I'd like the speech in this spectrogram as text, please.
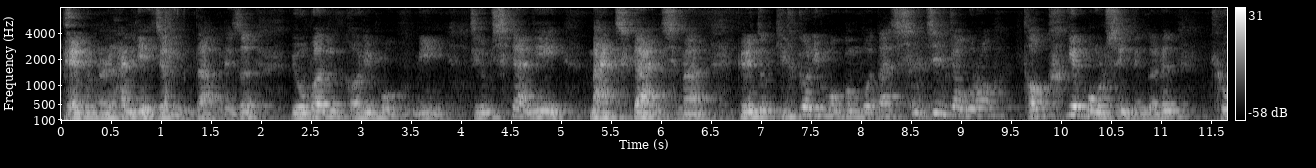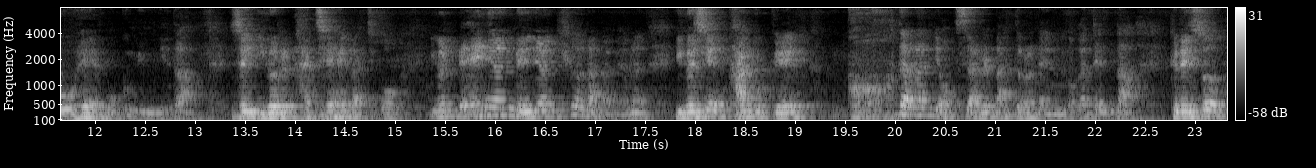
배분을 할 예정입니다. 그래서 요번 거리 모금이 지금 시간이 많지가 않지만 그래도 길거리 모금보다 실질적으로 더 크게 모을 수 있는 것은 교회 모금입니다. 그래서 이거를 같이 해가지고 이걸 매년 매년 키워나가면은 이것이 한국교회 커다란 역사를 만들어내는 거가 된다. 그래서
